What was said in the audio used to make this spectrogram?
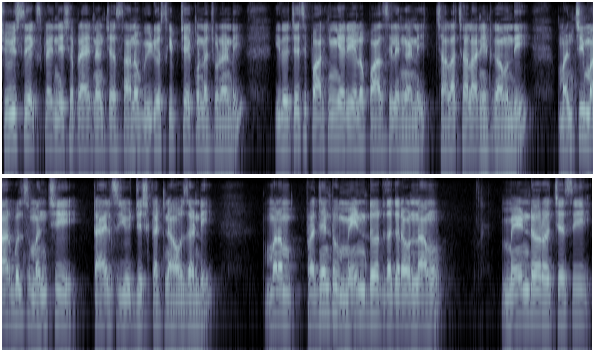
చూసి ఎక్స్ప్లెయిన్ చేసే ప్రయత్నం చేస్తాను. వీడియో స్కిప్ చేయకుండా చూడండి. ఇది వచ్చేసి పార్కింగ్ ఏరియాలో పాల్ సీలింగ్ అండి. చాలా చాలా నీట్గా ఉంది. మంచి మార్బుల్స్ మంచి టైల్స్ యూజ్ చేసి కట్టిన హౌస్ అండి. మనం ప్రజెంట్ మెయిన్ డోర్ దగ్గర ఉన్నాము. మెయిన్ డోర్ వచ్చేసి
